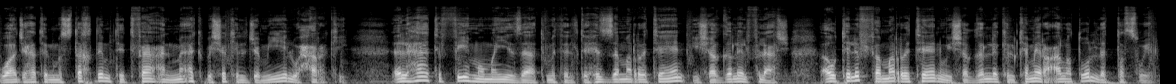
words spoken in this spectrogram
واجهة المستخدم تتفاعل معك بشكل جميل وحركي. الهاتف فيه مميزات مثل تهزه مرتين يشغل الفلاش أو تلفه مرتين ويشغل لك الكاميرا على طول للتصوير.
